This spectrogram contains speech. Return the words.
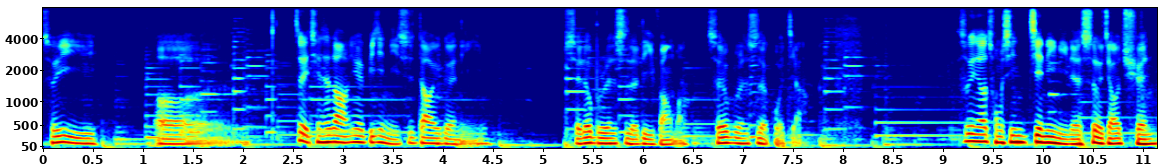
所以，呃，这也牵涉到，因为毕竟你是到一个你谁都不认识的地方嘛，谁都不认识的国家，所以你要重新建立你的社交圈，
